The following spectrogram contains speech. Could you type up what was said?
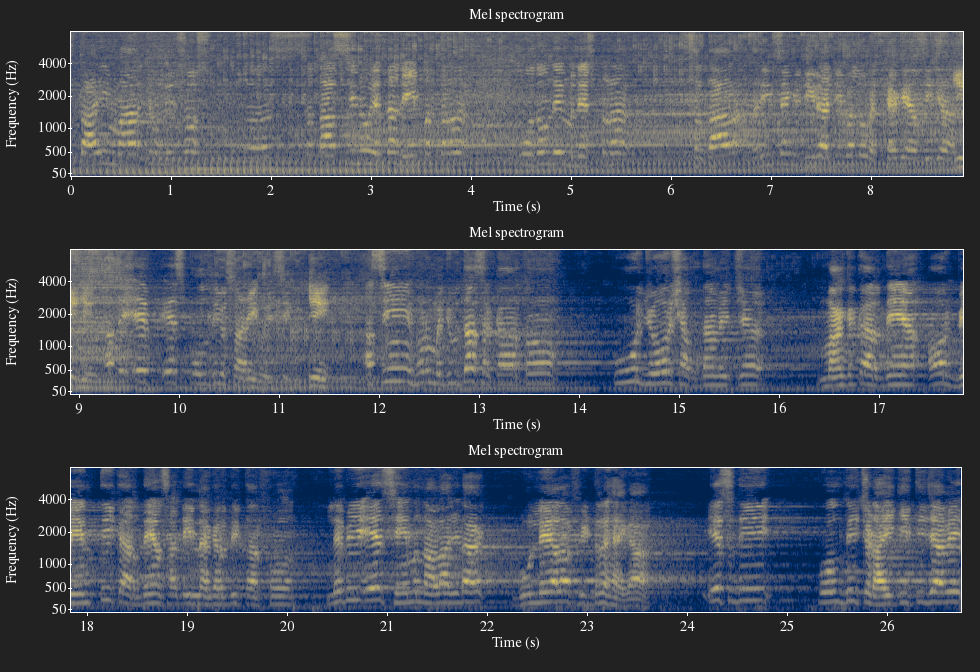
27 ਮਾਰਚ 1987 ਨੂੰ ਇਸ ਦਾ ਨੀਂਹ ਪੱਥਰ ਉਦੋਂ ਦੇ ਮਿਨਿਸਟਰ ਸਰਦਾਰ ਹਰੀ ਸਿੰਘ ਜੀਰਾ ਜੀ ਵੱਲੋਂ ਰੱਖਿਆ ਗਿਆ ਸੀਗਾ ਜੀ, ਜੀ। ਅਤੇ ਇਹ ਇਸ ਪੁਲ ਦੀ ਉਸਾਰੀ ਹੋਈ ਸੀ। ਜੀ। ਅਸੀਂ ਹੁਣ ਮੌਜੂਦਾ ਸਰਕਾਰ ਤੋਂ ਪੂਰਜੋਰ ਸ਼ਬਦਾਂ ਵਿੱਚ ਮੰਗ ਕਰਦੇ ਆਂ ਔਰ ਬੇਨਤੀ ਕਰਦੇ ਆਂ ਸਾਡੀ ਨਗਰ ਦੀ ਤਰਫੋਂ ਲੈ ਵੀ ਇਹ ਸੇਮ ਨਾਲਾ ਜਿਹੜਾ ਗੋਲੇ ਵਾਲਾ ਫੀਡਰ ਹੈਗਾ ਇਸ ਦੀ ਪੁਲ ਦੀ ਚੜਾਈ ਕੀਤੀ ਜਾਵੇ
